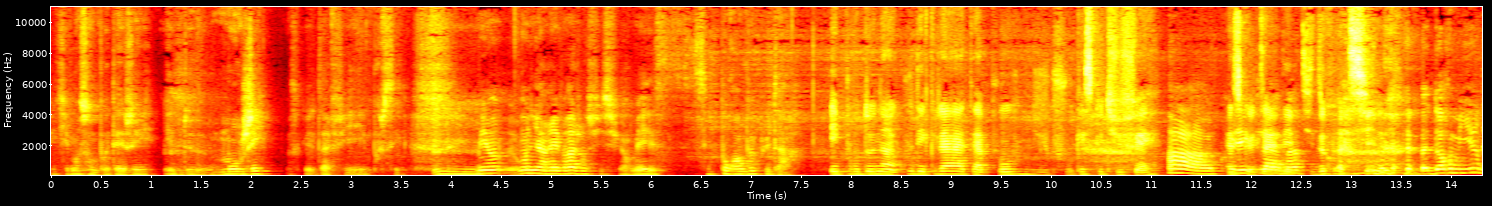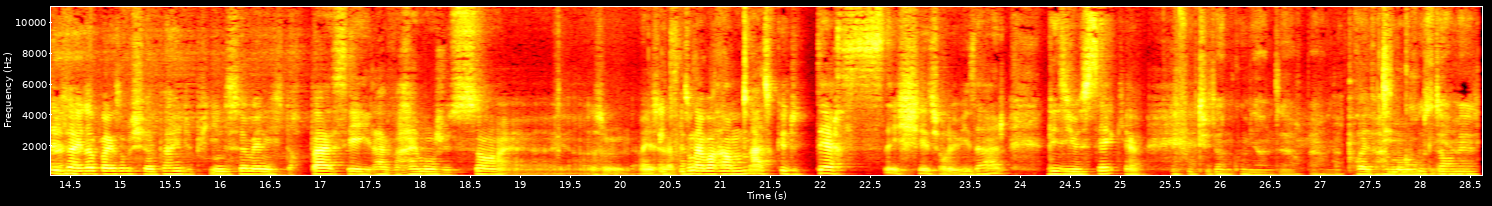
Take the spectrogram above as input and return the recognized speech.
effectivement son potager et de manger parce que tu as fait pousser. Mm. Mais on, y arrivera, j'en suis sûre, mais c'est pour un peu plus tard. Et pour donner un coup d'éclat à ta peau, du coup, qu'est-ce que tu fais? Ah, Est-ce que tu as des petites routines? Bah, Dormir déjà. Et là, par exemple, je suis à Paris depuis une semaine et je dors pas assez. Et là, vraiment, je sens. Euh, j'ai l'impression d'avoir un masque de terre séché sur le visage, les yeux secs. Il faut que tu dormes combien d'heures par nuit? Pour être vraiment. une grosse dormeuse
